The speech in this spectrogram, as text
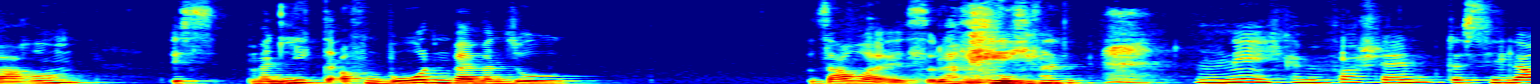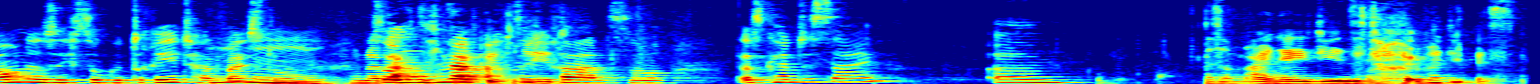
Warum ist man liegt auf dem Boden, weil man so sauer ist oder wie? Nee, ich kann mir vorstellen, dass die Laune sich so gedreht hat, weißt du? Hm, So um 180 Grad 180 gedreht. Grad, so. Das könnte es sein. Ähm, Also meine Ideen sind doch immer die besten.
